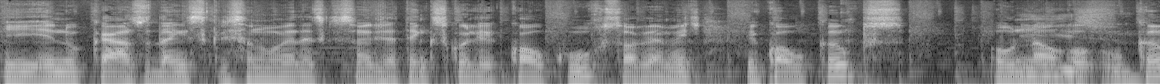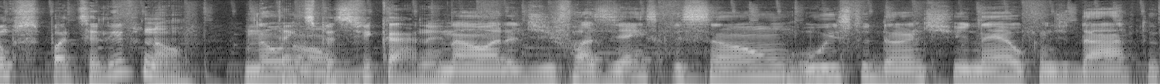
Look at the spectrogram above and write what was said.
E, e, no caso da inscrição, no momento da inscrição, ele já tem que escolher qual curso, obviamente, e qual campus? Ou não? O, o, campus pode ser livre? Não. Não, Tem não. que especificar, né? Na hora de fazer a inscrição, o estudante, né, o candidato,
